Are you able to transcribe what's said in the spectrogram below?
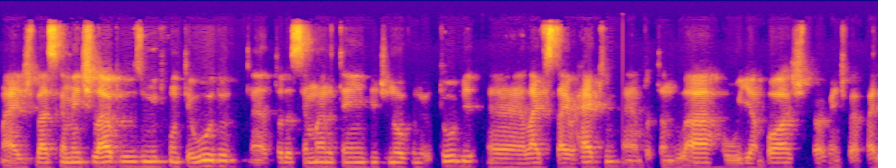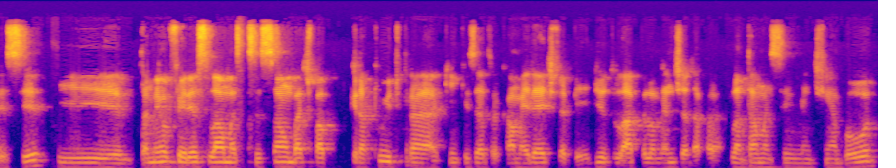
mas basicamente lá eu produzo muito conteúdo, né? toda semana tem vídeo novo no YouTube, é, Lifestyle Hacking, né? botando lá o Ian Borges, provavelmente vai aparecer, e também ofereço lá uma sessão bate-papo gratuito para quem quiser trocar uma ideia, estiver perdido lá, pelo menos já dá para plantar uma sementinha boa.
